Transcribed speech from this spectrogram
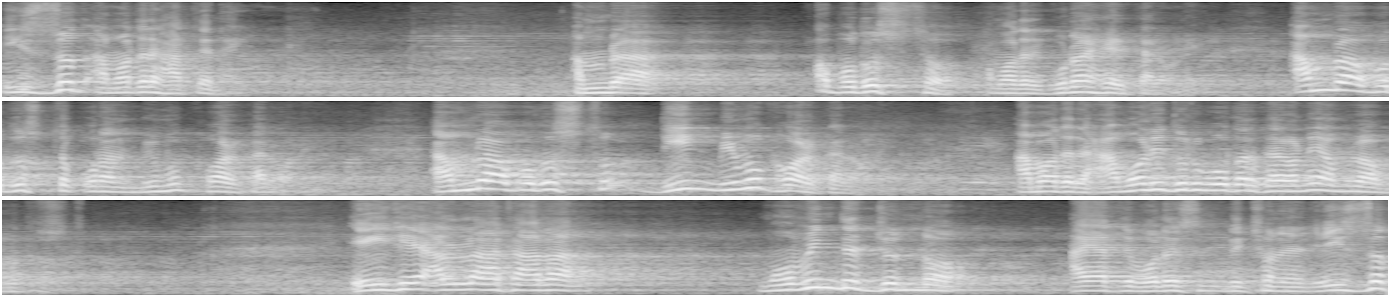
ইজ্জত আমাদের হাতে নাই। আমরা অপদস্থ আমাদের গুনাহের কারণে। আমরা অপদস্থ কোরআন বিমুখ হওয়ার কারণে। আমরা অপদস্থ দিন বিমুখ হওয়ার কারণে। আমাদের আমলি দুর্বলতার কারণে আমরা অপদস্থ। এই যে আল্লাহ তালা মমিনদের জন্য আয়াতে বলেছেন পেছনে, ইজ্জত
